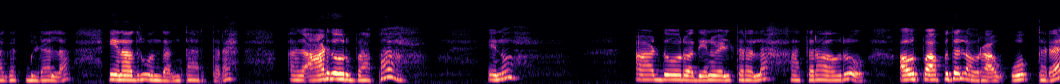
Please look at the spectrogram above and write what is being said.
ಆಗಕ್ಕೆ ಬಿಡಲ್ಲ. ಏನಾದರೂ ಒಂದು ಅಂತ ಇರ್ತಾರೆ. ಆಡ್ದವ್ರು ಪಾಪ ಏನು ಆಡ್ದವ್ರು ಅದೇನೋ ಹೇಳ್ತಾರಲ್ಲ, ಆ ಥರ ಅವರು, ಅವ್ರ ಪಾಪದಲ್ಲಿ ಅವ್ರು ಹೋಗ್ತಾರೆ.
